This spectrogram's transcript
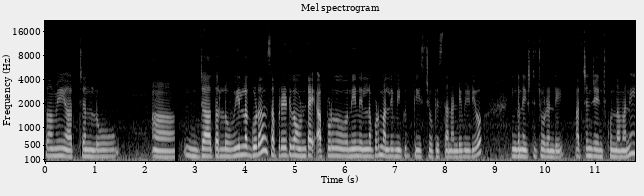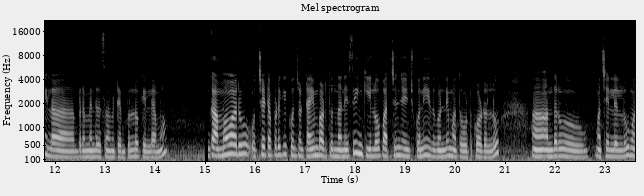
స్వామి అర్చనలు జాతరలు వీళ్ళకి కూడా సపరేట్గా ఉంటాయి. అప్పుడు నేను వెళ్ళినప్పుడు మళ్ళీ మీకు తీసి చూపిస్తానండి వీడియో. ఇంకా నెక్స్ట్ చూడండి అర్చన చేయించుకుందామని ఇలా బ్రహ్మేంద్ర స్వామి టెంపుల్లోకి వెళ్ళాము. ఇంకా అమ్మవారు వచ్చేటప్పటికి కొంచెం టైం పడుతుందనేసి ఇంక ఈలోపు అర్చన చేయించుకొని ఇదిగోండి మా తోటికోడళ్ళు అందరూ మా చెల్లెళ్ళు మా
